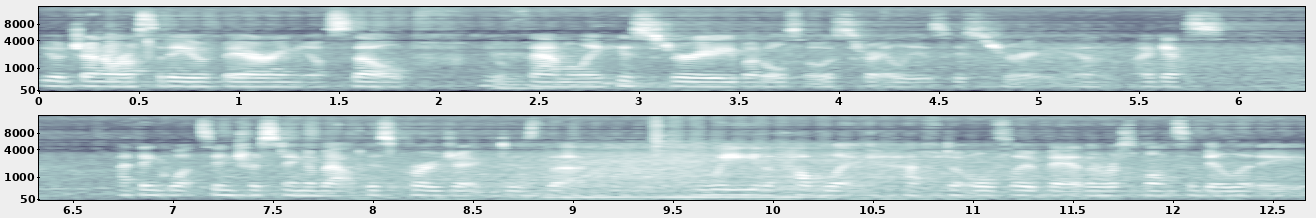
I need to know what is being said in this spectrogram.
Your generosity of bearing yourself, your mm. family history, but also Australia's history. And I guess I think what's interesting about this project is that we, the public, have to also bear the responsibility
